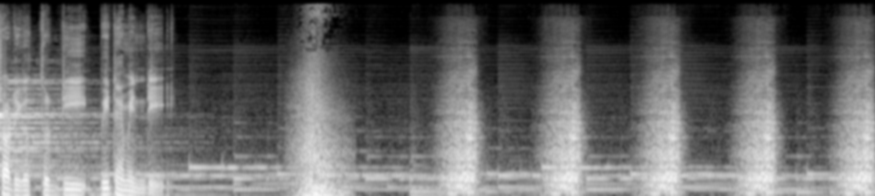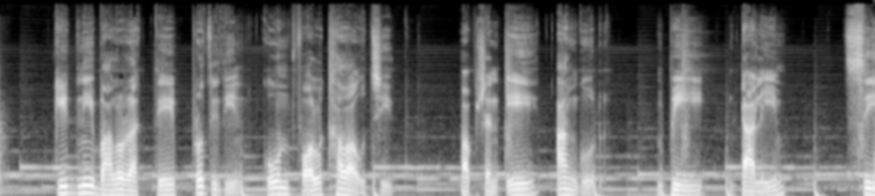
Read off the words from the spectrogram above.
সঠিক উত্তর ডি ভিটামিন ডি কিডনি ভালো রাখতে প্রতিদিন কোন ফল খাওয়া উচিত? অপশান এ আঙ্গুর। বি ডালিম। সি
